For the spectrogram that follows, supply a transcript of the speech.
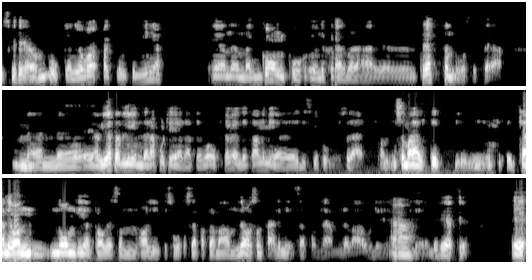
diskuterade de boken. Jag var faktiskt inte med en enda gång på, under själva den här eh, träffen då så att säga. Men eh, jag vet att Linda rapporterade att det var ofta väldigt animerade diskussioner sådär. Som alltid mm, kan det vara någon deltagare som har lite svårt att släppa fram andra och sånt där. Det minns jag att de nämnde va. Och det, ja. det, det vet ju. Eh,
